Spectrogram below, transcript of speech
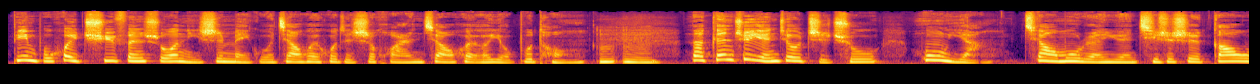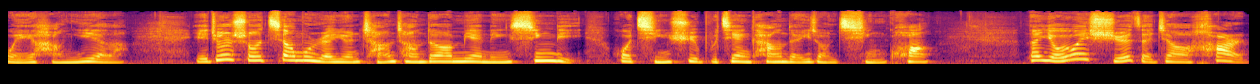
并不会区分说你是美国教会或者是华人教会而有不同。嗯嗯。那根据研究指出，牧养教牧人员其实是高危行业了，也就是说，教牧人员常常都要面临心理或情绪不健康的一种情况。那有一位学者叫 Hard，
